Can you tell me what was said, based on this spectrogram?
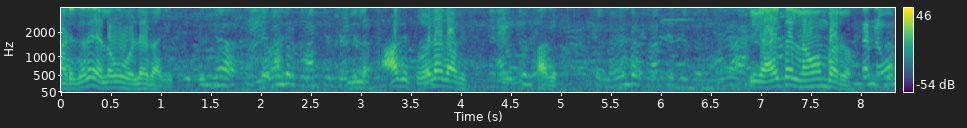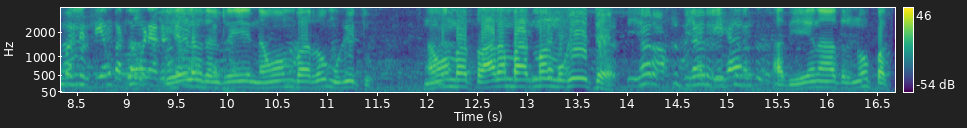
ಮಾಡಿದರೆ ಎಲ್ಲವೂ ಒಳ್ಳೇದಾಗಿತ್ತು ಇಲ್ಲ, ಆಗುತ್ತೆ, ಒಳ್ಳೆಯದಾಗುತ್ತೆ, ಆಗುತ್ತೆ. ಈಗ ಆಯ್ತಲ್ಲ ನವಂಬರು? ಹೇಳಿದ್ರಲ್ರಿ, ನವಂಬರು ಮುಗೀತು. ನವಂಬರ್ ಪ್ರಾರಂಭ ಆದ್ಮೇಲೆ ಮುಗಿಯುತ್ತೆ. ಅದೇನಾದ್ರೂ ಪಕ್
